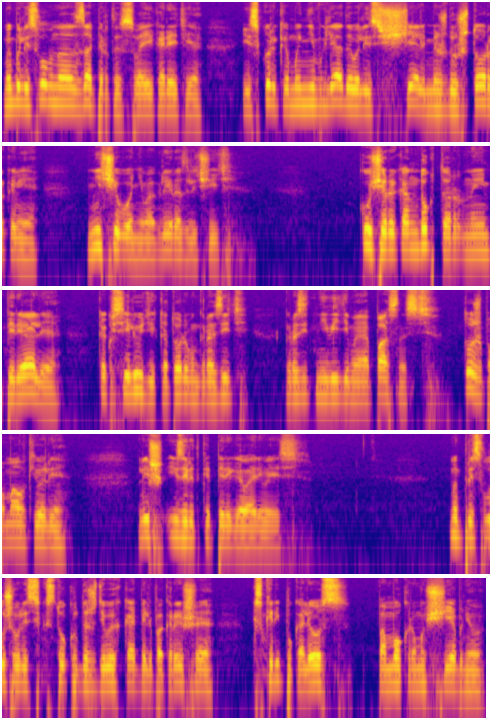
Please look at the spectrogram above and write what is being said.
Мы были словно заперты в своей карете, и сколько мы не вглядывались в щель между шторками, ничего не могли различить. Кучер и кондуктор на Империале, как все люди, которым грозить, грозит невидимая опасность, тоже помалкивали, лишь изредка переговариваясь. Мы прислушивались к стуку дождевых капель по крыше, к скрипу колес, по мокрому щебню,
